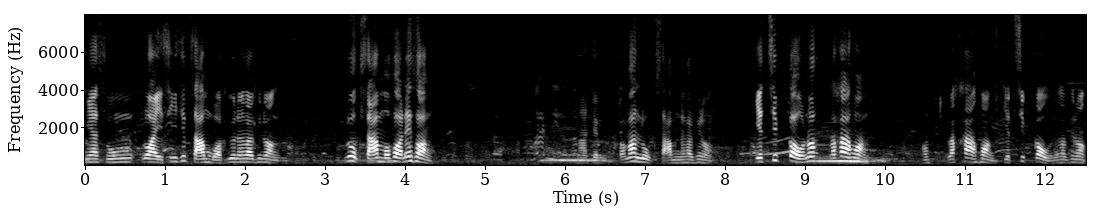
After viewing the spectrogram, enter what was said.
แม่สูง143บวกอยู่นะครับพี่น้อง ลูกสามบ่พอในท้องมั นนี่นะครับน่าจะประมาณลูกสามนะครับพี่น้องเจ็ดสิบเก้าเนาะราคาห้องเอาราคาห้องเจ็ดสิบเก้านะครับพี่น้อง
